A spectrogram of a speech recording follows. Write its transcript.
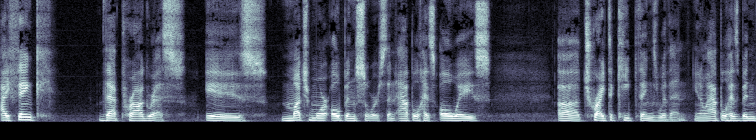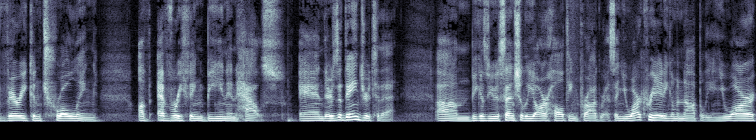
I think that progress is much more open source than Apple has always uh, tried to keep things within. You know, Apple has been very controlling of everything being in house, and there's a danger to that. um, because you essentially are halting progress and you are creating a monopoly and you are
